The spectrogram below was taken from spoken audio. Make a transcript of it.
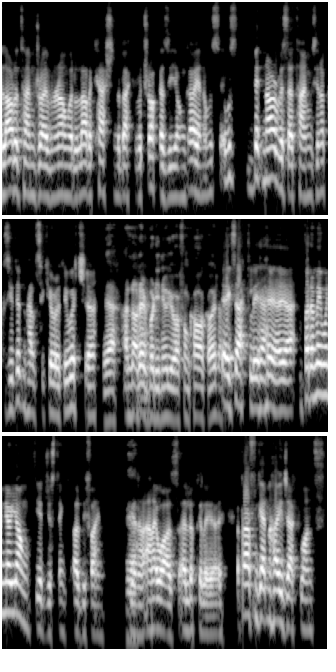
a lot of time driving around with a lot of cash in the back of a truck as a young guy, and it was it was a bit nervous at times, you know, because you didn't have security with you. Yeah, and not everybody knew you were from Cork either. Exactly, yeah, yeah, yeah. But I mean, when you're young, you just think I'll be fine, Yeah. you know. And I was. I luckily, I, apart from getting hijacked once,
